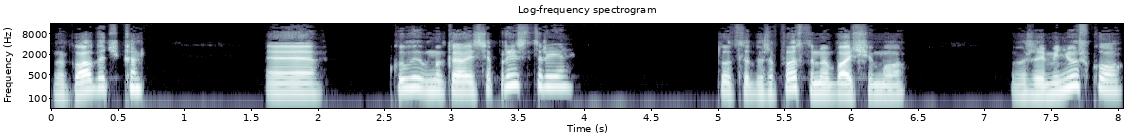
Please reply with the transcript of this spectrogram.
Викладочка. Е, коли вмикаються пристрої, то це дуже просто. Ми бачимо вже менюшку.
